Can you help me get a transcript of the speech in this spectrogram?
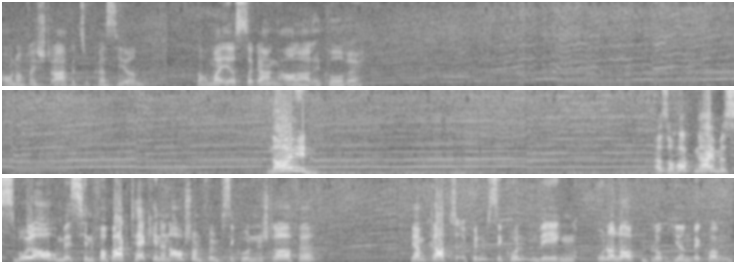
auch noch eine Strafe zu kassieren. Nochmal erster Gang, Haarnadelkurve. Nein! Also Hockenheim ist wohl auch ein bisschen verbuggt. Häkkinen auch schon 5 Sekunden Strafe. Wir haben gerade 5 Sekunden wegen unerlaubten Blockieren bekommen.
